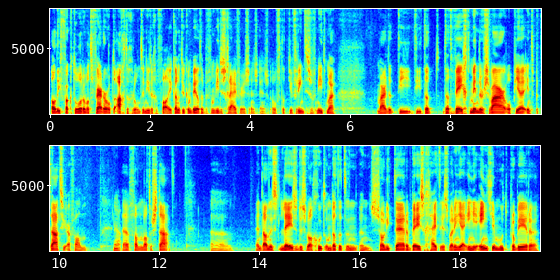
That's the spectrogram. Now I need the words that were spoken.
al die factoren wat verder op de achtergrond in ieder geval. Je kan natuurlijk een beeld hebben van wie de schrijver is en, en of dat je vriend is of niet. Maar, maar dat, die, die, dat, dat weegt minder zwaar op je interpretatie ervan. Ja. Uh, van wat er staat. Ehm, en dan is lezen dus wel goed, omdat het een, een solitaire bezigheid is waarin jij in je eentje moet proberen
